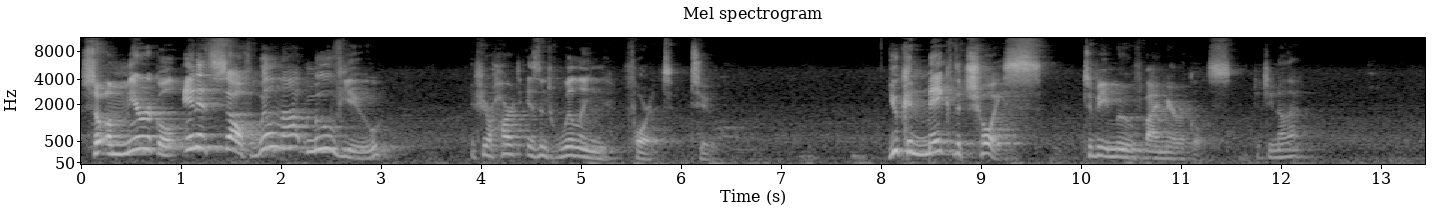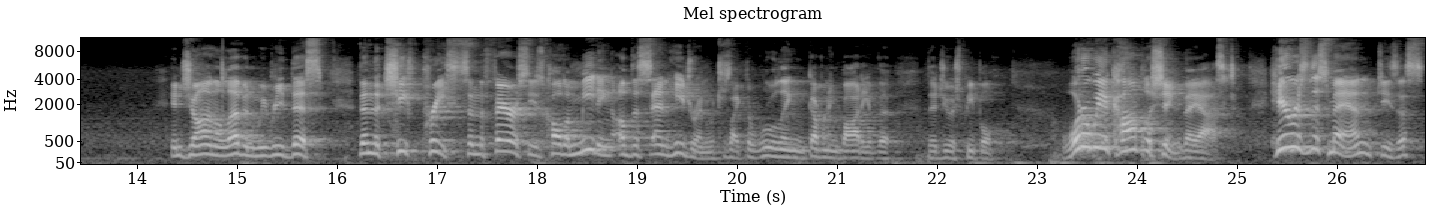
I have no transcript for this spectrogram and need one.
So a miracle in itself will not move you if your heart isn't willing for it to. You can make the choice to be moved by miracles. Did you know that? In John 11, we read this Then the chief priests and the Pharisees called a meeting of the Sanhedrin, which was like the ruling, governing body of the, the Jewish people. What are we accomplishing? They asked. Here is this man, Jesus,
